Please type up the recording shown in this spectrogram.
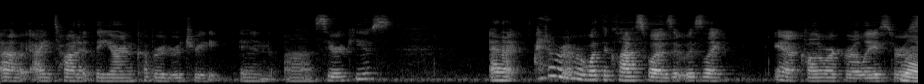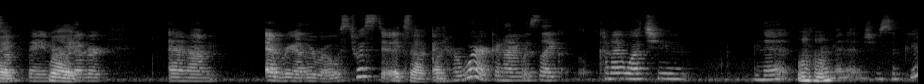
uh, I taught at the yarn cupboard retreat in uh, Syracuse and I, I don't remember what the class was it was like you know color work or a lace or Right, something or right. whatever and um, every other row was twisted Exactly. and her work and I was like can I watch you knit for a Mhm. minute. And she was like yeah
